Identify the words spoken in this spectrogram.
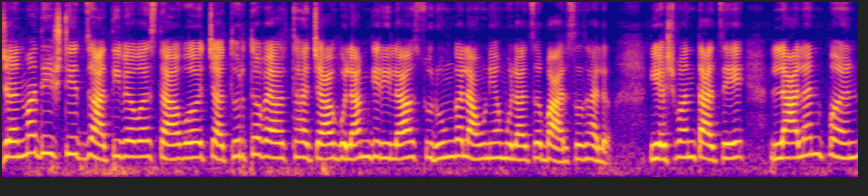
जन्मधिष्ठित जातीव्यवस्था व चतुर्थव्यर्थाच्या गुलामगिरीला सुरुंग लावून या मुलाचं बारसं झालं. यशवंताचे लालनपण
